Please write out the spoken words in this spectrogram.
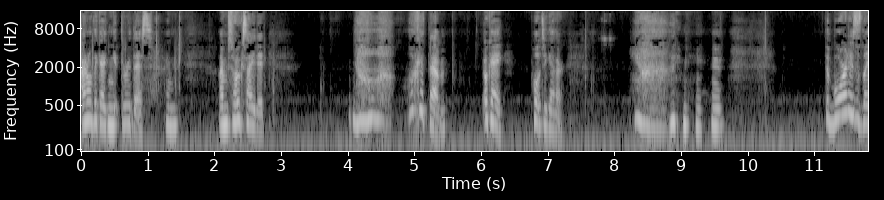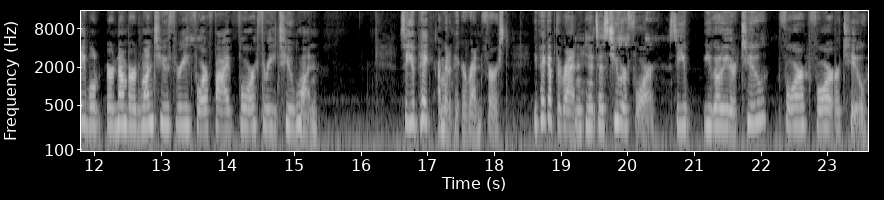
I don't think I can get through this. I'm, I'm so excited. Oh, look at them. Okay, pull it together. the board is labeled or numbered one, two, three, four, five, four, three, two, one. So you pick, I'm going to pick a wren first. You pick up the wren and it says two or four. So you, you go either two, four, four, or two.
